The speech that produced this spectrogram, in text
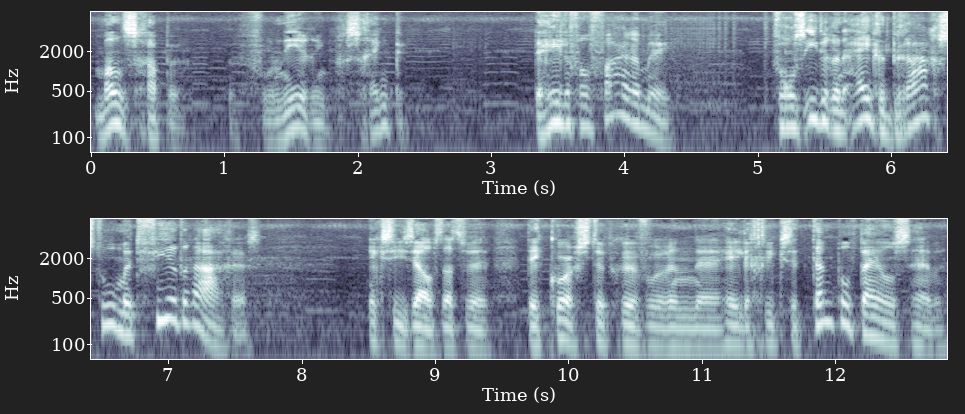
Manschappen, fournering, geschenken. De hele fanfare mee. Voor ons ieder een eigen draagstoel met vier dragers. Ik zie zelfs dat we decorstukken voor een eh, hele Griekse tempel bij ons hebben.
